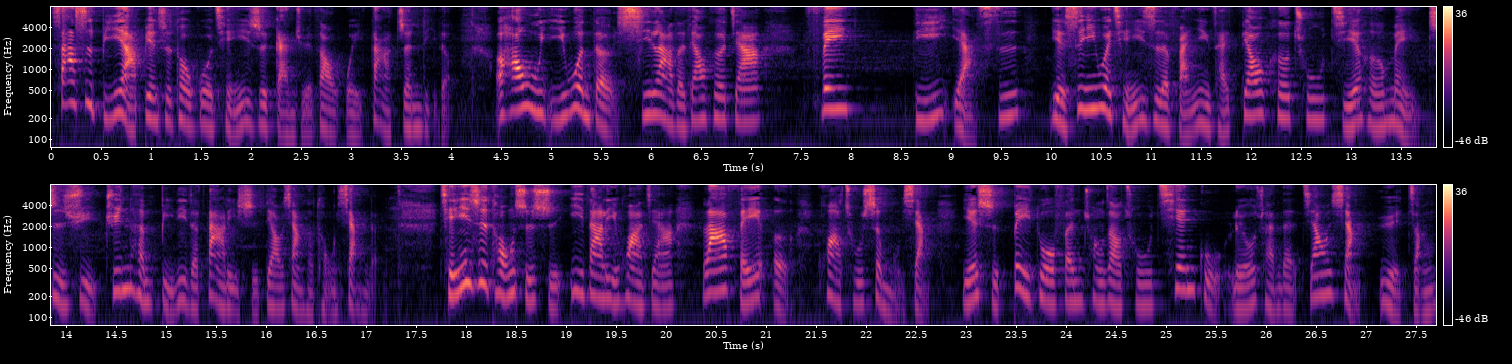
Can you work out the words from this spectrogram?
莎士比亚便是透过潜意识感觉到伟大真理的，而毫无疑问的，希腊的雕刻家菲迪亚斯也是因为潜意识的反应，才雕刻出结合美、秩序、均衡比例的大理石雕像和铜像的。潜意识同时使意大利画家拉斐尔画出圣母像，也使贝多芬创造出千古流传的交响乐章。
